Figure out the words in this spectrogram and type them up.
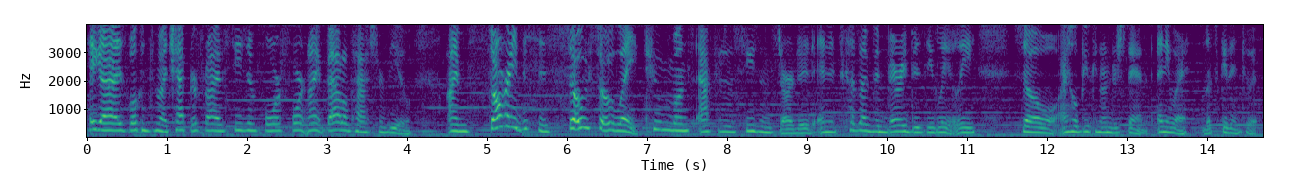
Hey guys, welcome to my Chapter 5 Season 4 Fortnite Battle Pass review. I'm sorry this is so so late, two months after the season started, and it's because I've been very busy lately, so I hope you can understand. Anyway, let's get into it.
